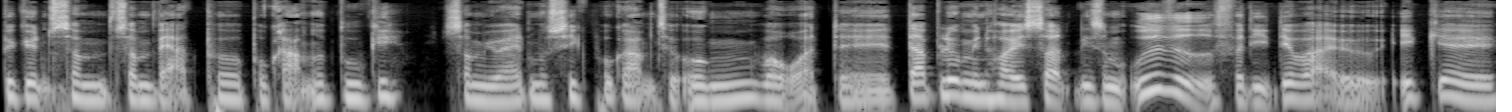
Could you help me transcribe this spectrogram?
begyndte som, som vært på programmet Boogie, som jo er et musikprogram til unge, hvor at, øh, der blev min horisont ligesom udvidet, fordi det var jo ikke, øh,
